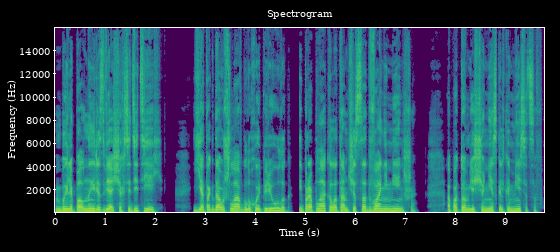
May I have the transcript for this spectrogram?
были полны резвящихся детей. Я тогда ушла в глухой переулок и проплакала там часа два, не меньше а потом еще несколько месяцев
